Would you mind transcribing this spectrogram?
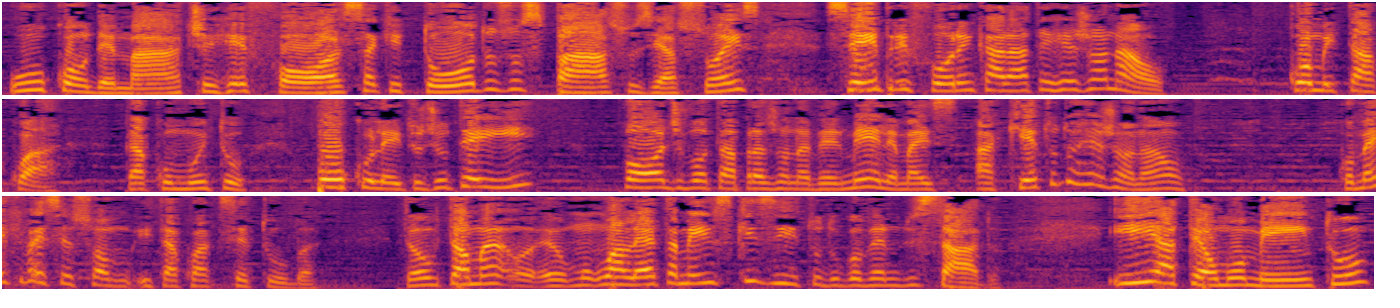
O Condemate reforça que todos os passos e ações sempre foram em caráter regional. Como Itaquá está com muito pouco leito de UTI, pode voltar para a zona vermelha, mas aqui é tudo regional. Como é que vai ser só Itaquaquecetuba? Então está é um alerta meio esquisito do governo do estado. E até o momento,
